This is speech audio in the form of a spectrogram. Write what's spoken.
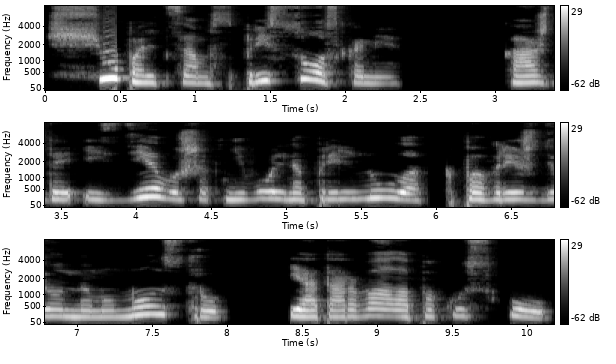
щупальцам с присосками. Каждая из девушек невольно прильнула к поврежденному монстру и оторвала по куску.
